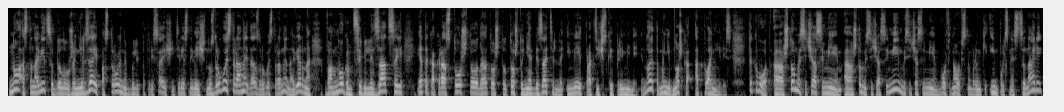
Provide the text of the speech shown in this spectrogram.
но остановиться было уже нельзя, и построены были потрясающие, интересные вещи. Но с другой стороны, да, с другой стороны, наверное, во многом цивилизации это как раз то, что, да, то, что, то, что не обязательно имеет практическое применение. Но это мы немножко отклонились. Так вот, а, что мы сейчас имеем? А, что мы сейчас имеем? Мы сейчас имеем в офи- на офисном рынке импульсный сценарий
